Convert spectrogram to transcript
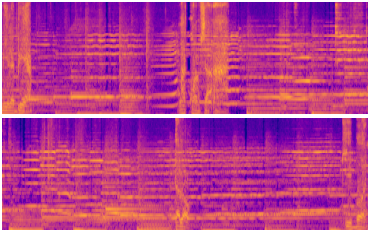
มีระเบียบ รักความสะอาด ตลก กีบน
